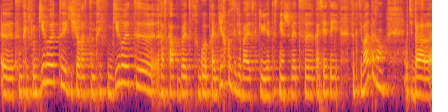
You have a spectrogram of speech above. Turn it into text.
э, центрифугирует, еще раз центрифугирует, э, раскапывает в другую пробирку, заливает в кювет, смешивает с кассетой с активатором. У тебя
